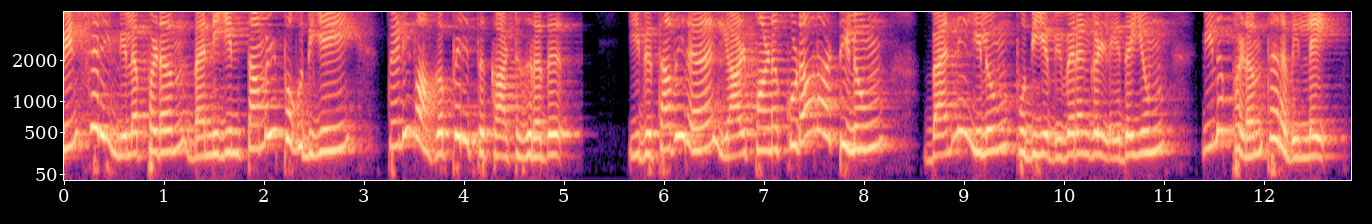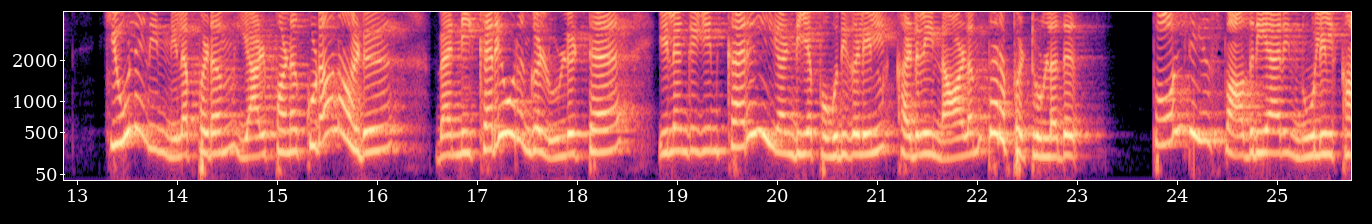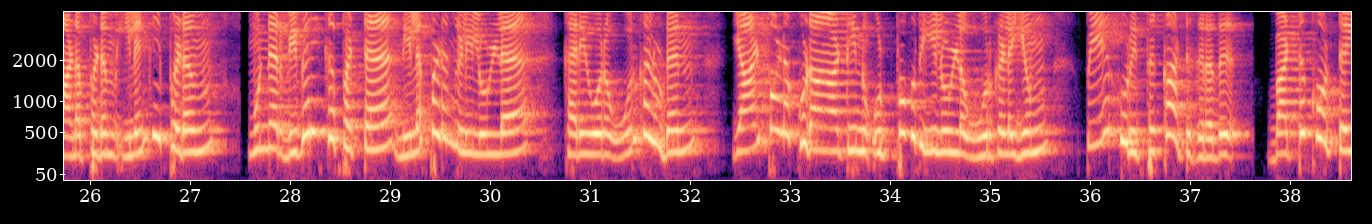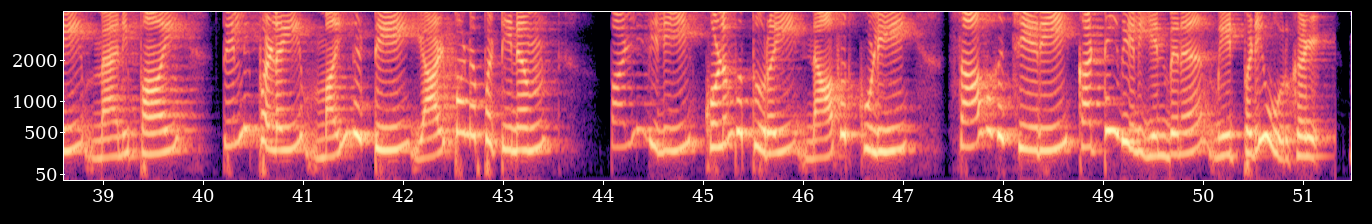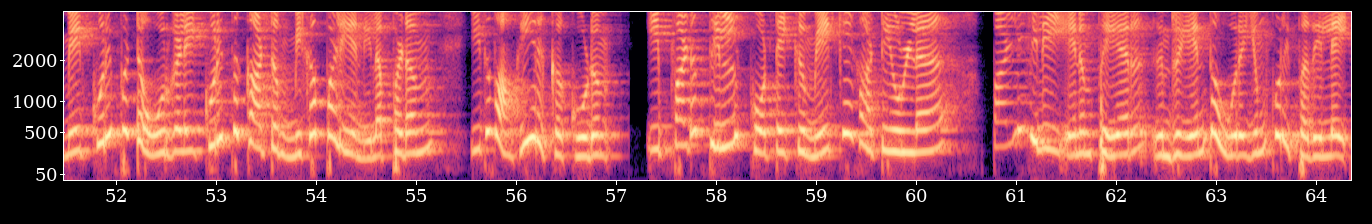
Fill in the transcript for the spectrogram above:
வின்ஷரின் நிலப்படம் பன்னியின் தமிழ் பகுதியை தெளிவாக பிரித்து காட்டுகிறது. இது தவிர யாழ்ப்பாண குடாநாட்டிலும் பன்னியிலும் புதிய விவரங்கள் எதையும் நிலப்படம் தரவில்லை. ஹியூலனின் நிலப்படம் யாழ்ப்பாண குடாநாடு பன்னி கரையோரங்கள் உள்ளிட்ட இலங்கையின் கரையை அண்டிய பகுதிகளில் கடலின் ஆழம் தரப்பட்டுள்ளது. போல்டியஸ் பாதிரியாரின் நூலில் காணப்படும் இலங்கை படம் முன்னர் விவரிக்கப்பட்ட நிலப்படங்களில் உள்ள கரையோர ஊர்களுடன் யாழ்ப்பாண குடாநாட்டின் உட்பகுதியில் உள்ள ஊர்களையும் பெயர் குறித்து காட்டுகிறது. வட்டுக்கோட்டை மானிப்பாய் தெல்லிப்பளை மயிலிட்டி யாழ்ப்பாணப்பட்டினம் பள்ளிவிலி கொழும்புத்துறை நாவற்குழி சாவகச்சேரி கட்டைவேலி என்பன மேற்படி ஊர்கள். மேற்குறிப்பிட்ட ஊர்களை குறித்து காட்டும் மிகப்பழைய நிலப்படம் இதுவாக இருக்கக்கூடும். இப்படத்தில் கோட்டைக்கு மேற்கே காட்டியுள்ள பள்ளிவிலி எனும் பெயர் இன்று எந்த ஊரையும் குறிப்பதில்லை.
